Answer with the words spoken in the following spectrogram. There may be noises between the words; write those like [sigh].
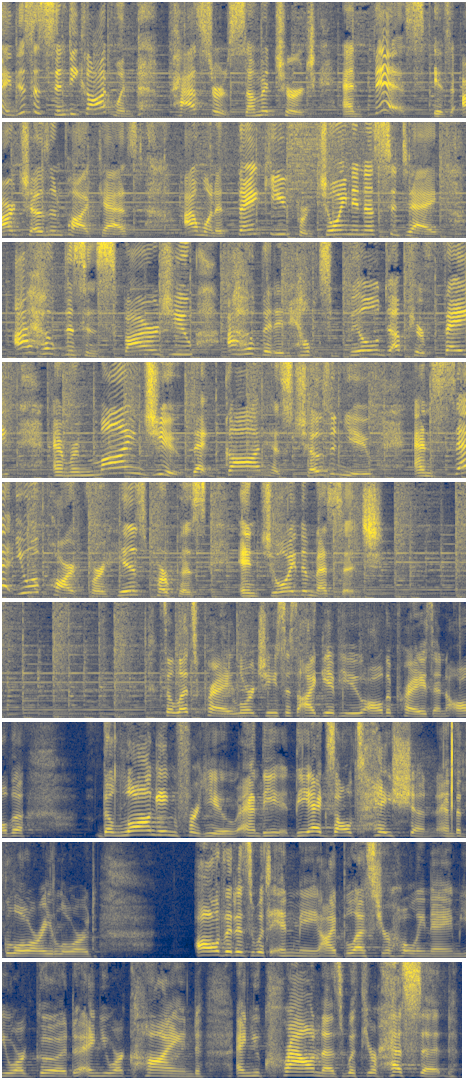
Hi, this is Cindy Godwin, pastor of Summit Church, and this is our chosen podcast. I want to thank you for joining us today. I hope this inspires you. I hope that it helps build up your faith and remind you that God has chosen you and set you apart for His purpose. Enjoy the message. So let's pray. Lord Jesus, I give you all the praise and all the the longing for you and the, the exaltation and the glory, Lord. All that is within me, I bless your holy name. You are good and you are kind, and you crown us with your hesed,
